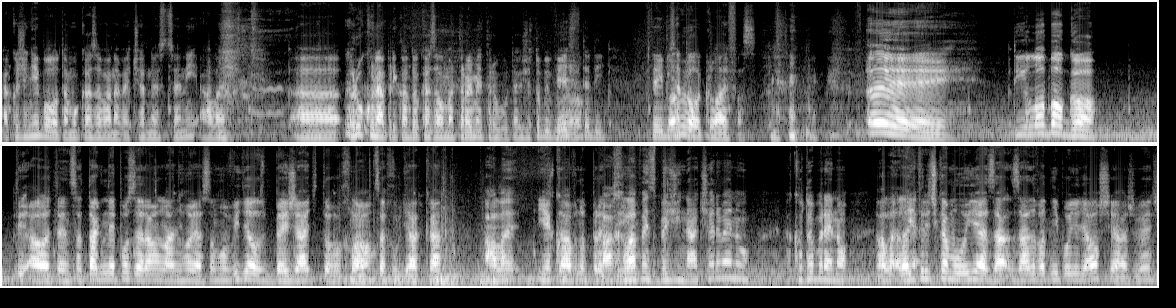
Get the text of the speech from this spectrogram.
Akože nebolo tam ukazované večerné scény, ale uh, ruku napríklad dokázal mať trojmetrovú, takže to by vieš No. vtedy, vtedy by To sa by to... Klajfas. Ej, Ty lobogo! ty, ale ten sa tak nepozeral na ňo, ja som ho videl bežať, toho chlapca chuďaka, Ale ako, Dávno a predtým. chlapec beží na červenú? Ako dobre, no, ale električka mu ide a za, za dva dní pôjde ďalšia až, vieš?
